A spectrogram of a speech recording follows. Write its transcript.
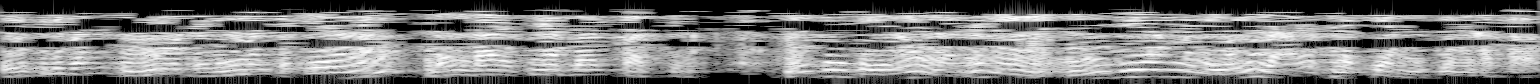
ඒ පිළිබඳ සුවෝ දැනීමක් කියලා නම් ගන්ධායතනයක් බවට පත් වෙනවා. මේකේ තේරුම් ගන්න මේ ඉන්ද්‍රියම් නෙවෙයි ආයතන කියන්නේ කියන කතාව.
